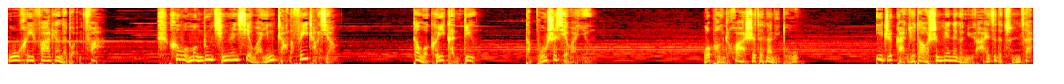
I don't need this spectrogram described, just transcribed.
乌黑发亮的短发，和我梦中情人谢婉莹长得非常像，但我可以肯定，不是谢婉莹。我捧着画师在那里读，一直感觉到身边那个女孩子的存在。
